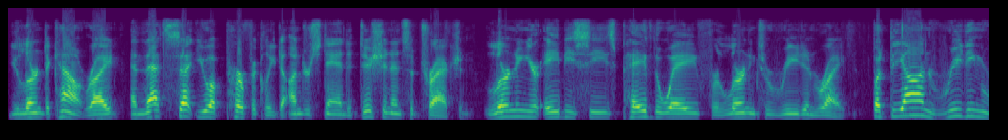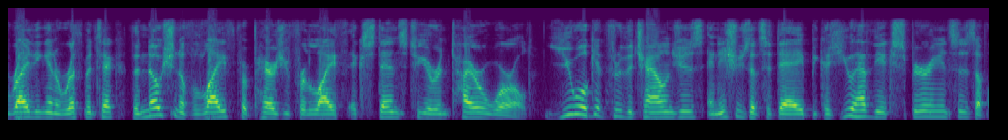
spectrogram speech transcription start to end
You learned to count, right? And that set you up perfectly to understand addition and subtraction. Learning your ABCs paved the way for learning to read and write. But beyond reading, writing, and arithmetic, the notion of life prepares you for life extends to your entire world. You will get through the challenges and issues of today because you have the experiences of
